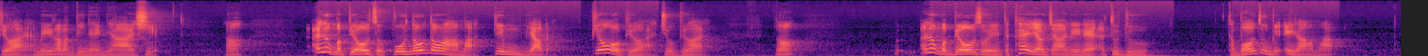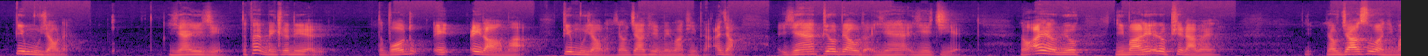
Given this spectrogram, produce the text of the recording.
ပြောရတယ်အမေရိကမှာပြည်နယ်အများကြီးရှိတယ်နော်အဲ့လိုမပြောဆိုကိုနှုံးတုံးအောင်မှာပြစ်မှုရောက်တယ်ပြောကိုပြောရတယ်ကြိုပြောရတယ်နော်အဲ့လိုမပြောဆိုရင်တစ်ဖက်ယောက်ျားလေးနဲ့အတူတူသဘောတူပြီးအိတ်တော်မှာပြစ်မှုရောက်တယ်ရမ်းရည်ကြီးတစ်ဖက်မိန်းကလေးနဲ့သဘောတူအိတ်အိတ်တော်မှာပြစ်မှုရောက်တယ်ယောက်ျားဖြစ်မိန်းမဖြစ်ပြအဲ့ကြောင့်အရန်ပြောပြောတော့အရန်အရေးကြီးရဲ့နော်အဲ့လိုမျိုးညီမလေးအဲ့လိုဖြစ်တာပဲ ယောက်ျားဆိုကညီမ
